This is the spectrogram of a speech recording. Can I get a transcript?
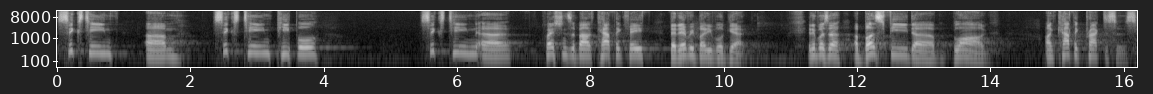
16, um, 16 people, 16 uh, questions about Catholic faith that everybody will get. And it was a, a BuzzFeed uh, blog on Catholic practices.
